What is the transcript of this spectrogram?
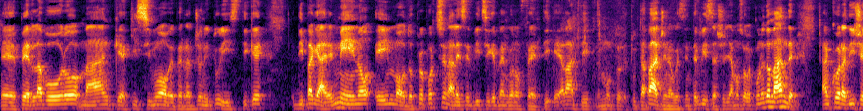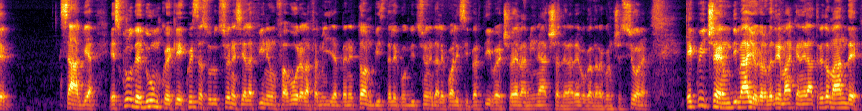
eh, per lavoro, ma anche a chi si muove per ragioni turistiche, di pagare meno e in modo proporzionale ai servizi che vengono offerti. E avanti, molto, tutta pagina questa intervista, scegliamo solo alcune domande. Ancora dice Salvia esclude dunque che questa soluzione sia alla fine un favore alla famiglia Benetton, viste le condizioni dalle quali si partiva, e cioè la minaccia della revoca della concessione. E qui c'è un Di Maio che lo vedremo anche nelle altre domande.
